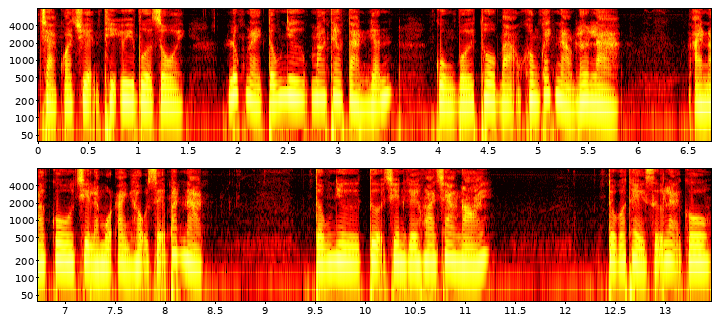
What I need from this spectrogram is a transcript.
Trải qua chuyện thị uy vừa rồi, Lúc này Tống Như mang theo tàn nhẫn, Cùng với thô bạo không cách nào lơ là. Ai nói cô chỉ là một ảnh hậu dễ bắt nạt? Tống Như tựa trên ghế hóa trang nói, Tôi có thể giữ lại cô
